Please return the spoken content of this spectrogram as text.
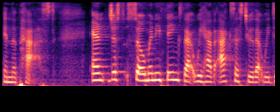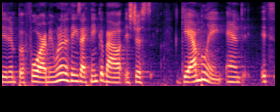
in the past. And just so many things that we have access to that we didn't before. I mean, one of the things I think about is just gambling and it's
